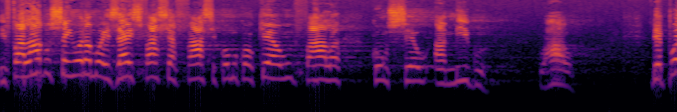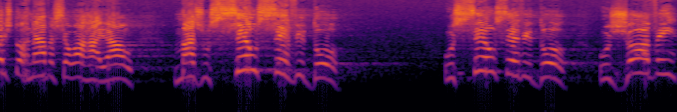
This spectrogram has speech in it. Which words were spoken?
E falava o Senhor a Moisés face a face, como qualquer um fala com seu amigo. Uau! Depois tornava-se ao arraial, mas o seu servidor, o seu servidor, o jovem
